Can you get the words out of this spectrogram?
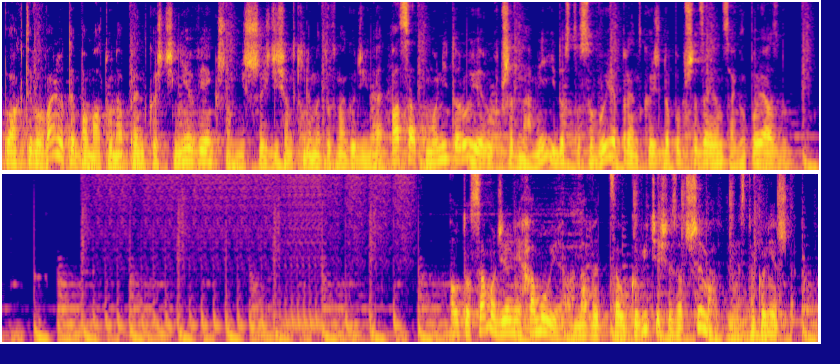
Po aktywowaniu tempomatu na prędkość nie większą niż 60 km na godzinę, Passat monitoruje ruch przed nami i dostosowuje prędkość do poprzedzającego pojazdu. Auto samodzielnie hamuje, a nawet całkowicie się zatrzyma, gdy jest to konieczne.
